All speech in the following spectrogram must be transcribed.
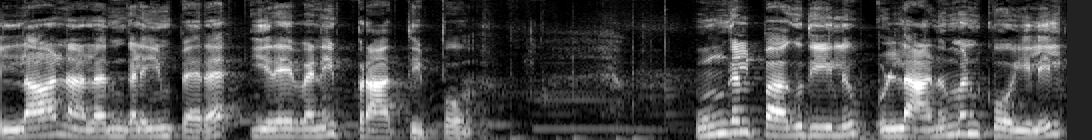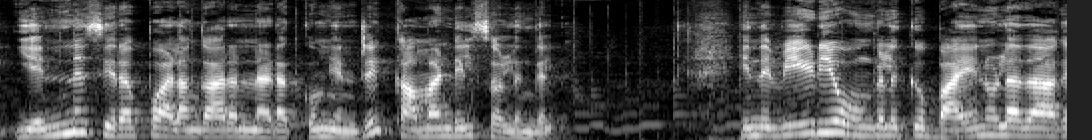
எல்லா நலன்களையும் பெற இறைவனை பிரார்த்திப்போம். உங்கள் பகுதியிலும் உள்ள அனுமன் கோயிலில் என்ன சிறப்பு அலங்காரம் நடக்கும் என்று கமெண்டில் சொல்லுங்கள். இந்த வீடியோ உங்களுக்கு பயனுள்ளதாக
